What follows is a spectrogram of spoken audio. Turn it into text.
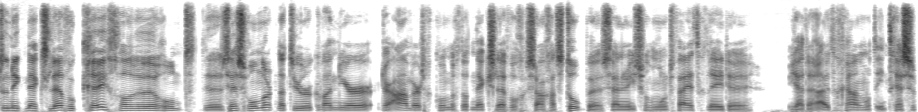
Toen ik Next Level kreeg, hadden we rond de 600. Natuurlijk, wanneer er aan werd gekondigd dat Next Level zou gaan stoppen, zijn er iets van 150 leden ja, eruit gegaan. Want interesse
